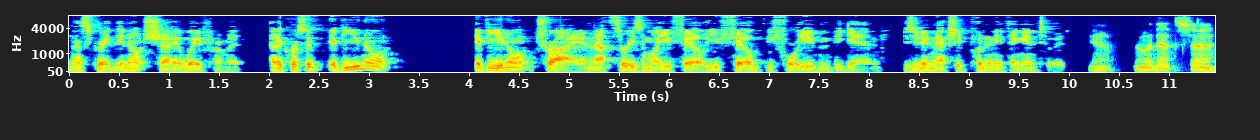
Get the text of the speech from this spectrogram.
That's great. They don't shy away from it. And of course, if, if you don't if you don't try, and that's the reason why you fail, you failed before you even began because you didn't actually put anything into it. Yeah. No, that's uh,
